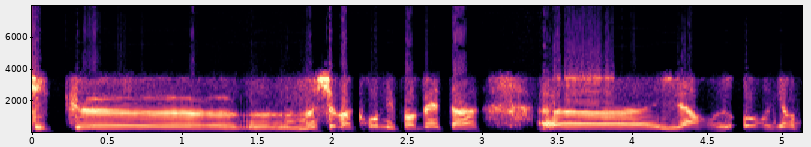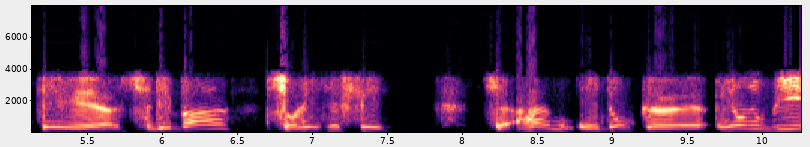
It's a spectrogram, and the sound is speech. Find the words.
c'est que euh, Monsieur Macron n'est pas bête. Hein. il a orienté ce débat sur les effets. Hein, et donc, et on oublie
